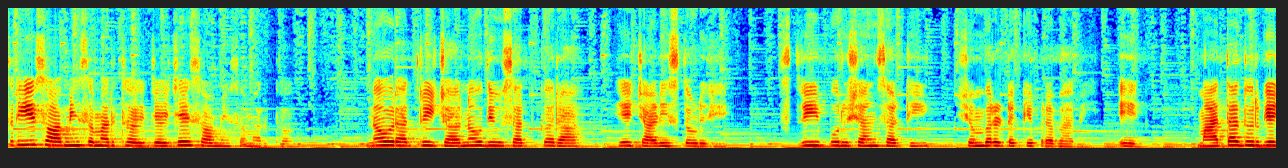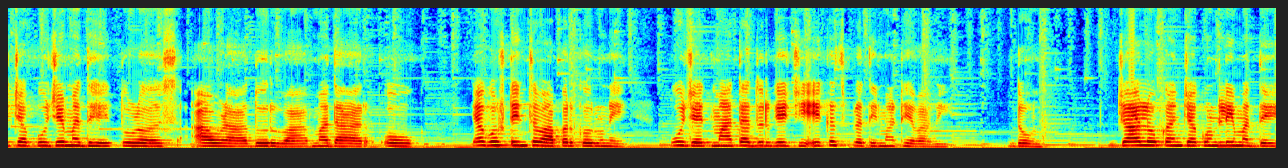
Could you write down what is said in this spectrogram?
श्री स्वामी समर्थ जय जय स्वामी समर्थ. नवरात्रीच्या नऊ दिवसात करा हे चाळीस तोडगे स्त्री पुरुषांसाठी शंभर टक्के प्रभावी. एक माता दुर्गेच्या पूजेमध्ये तुळस आवळा दुर्वा मदार ओक या गोष्टींचा वापर करू नये. पूजेत माता दुर्गेची एकच प्रतिमा ठेवावी. दोन ज्या लोकांच्या कुंडलीमध्ये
